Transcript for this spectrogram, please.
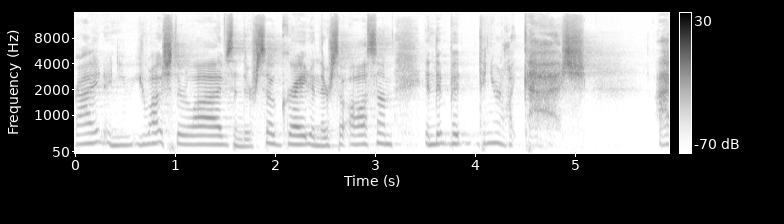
right? And you, you watch their lives and they're so great and they're so awesome. And then, but then you're like, gosh, I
